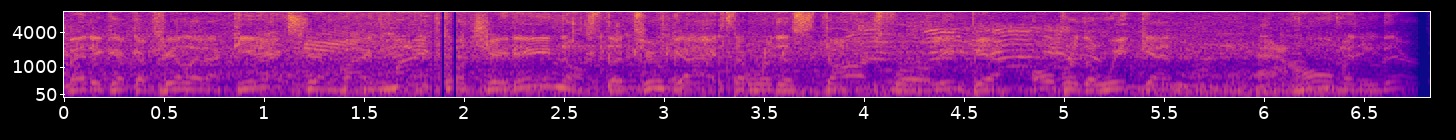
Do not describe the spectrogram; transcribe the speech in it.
America can feel it. A connection by Michaell Chirinos, the two guys that were the stars for Olimpia over the weekend at home. And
